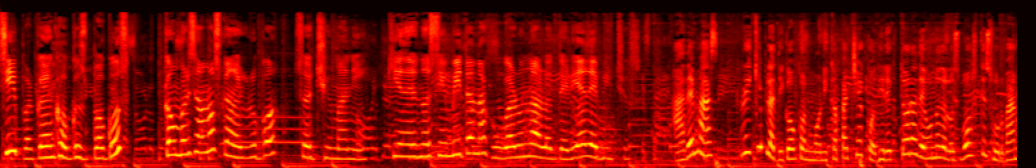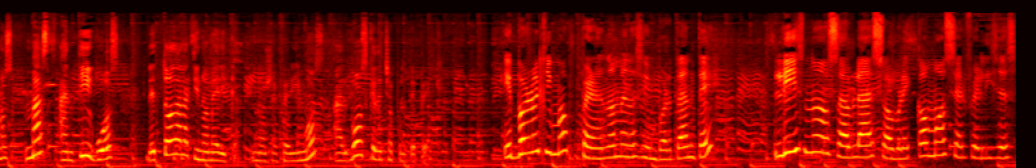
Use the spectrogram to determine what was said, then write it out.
Sí, porque en Hocus Pocus conversamos con el grupo Xochimani, quienes nos invitan a jugar una lotería de bichos. Además, Ricky platicó con Mónica Pacheco, directora de uno de los bosques urbanos más antiguos de toda Latinoamérica. Nos referimos al bosque de Chapultepec. Y por último, pero no menos importante, Liz nos habla sobre cómo ser felices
